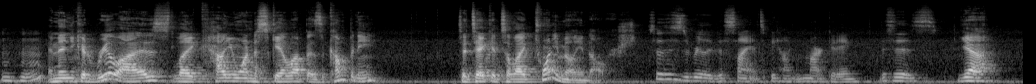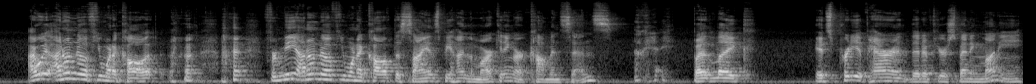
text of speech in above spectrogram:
mm-hmm. and then you could realize like how you want to scale up as a company to take it to like 20 million dollars So this is really the science behind marketing. This is yeah I I don't know if you want to call it, for me, I don't know if you want to call it the science behind the marketing or common sense. Okay. But like, it's pretty apparent that if you're spending money,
